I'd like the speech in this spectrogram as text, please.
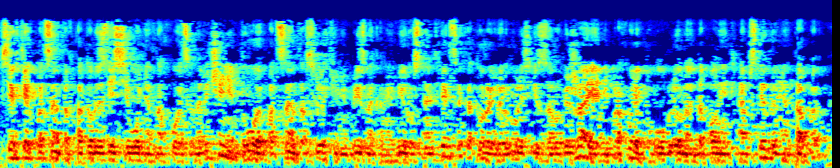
всех тех пациентов, которые здесь сегодня находятся на лечении, двое пациентов с легкими признаками вирусной инфекции, которые вернулись из-за рубежа, и они проходят углубленное дополнительное обследование, дабы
